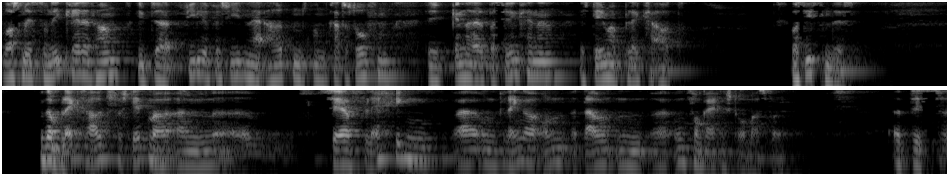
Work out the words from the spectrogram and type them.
was wir jetzt noch nicht geredet haben. Es gibt ja viele verschiedene Arten von Katastrophen, die generell passieren können. Das Thema Blackout. Was ist denn das? Unter einem Blackout versteht man einen sehr flächigen äh, und länger andauernden, äh, umfangreichen Stromausfall. Äh, Das,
